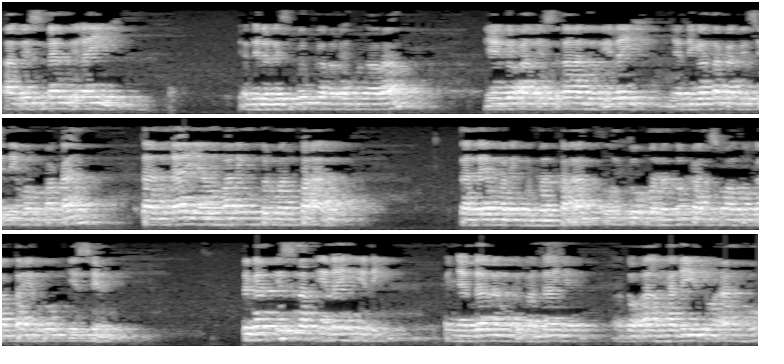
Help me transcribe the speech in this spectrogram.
Al-isnad ilaih yang tidak disebutkan oleh pengarang yaitu al-isnadu ilaih. Yang dikatakan di sini merupakan tanda yang paling bermanfaat. Tanda yang paling bermanfaat untuk menentukan suatu kata itu isim. Dengan isnad ilaih ini penyadaran kepadanya atau al-hadithu anhu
